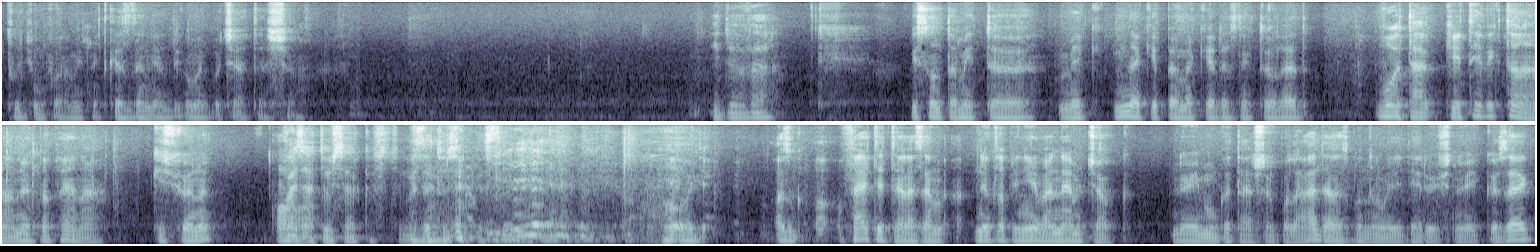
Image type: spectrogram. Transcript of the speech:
Tudjunk valamit mit kezdeni addig a megbocsátással. Idővel. Viszont amit uh, még mindenképpen megkérdeznék tőled, voltál két évig talán a nők napjánál? Kisfőnök? A vezetőszerkesztő. Vezetőszerkesztő. hogy az, feltételezem, a nőklapja nyilván nem csak női munkatársakból áll, de azt gondolom, hogy egy erős női közeg,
